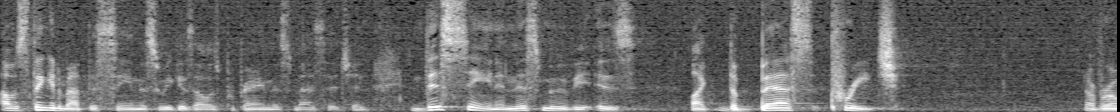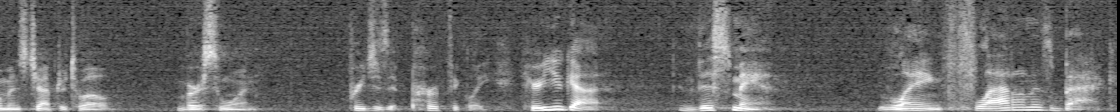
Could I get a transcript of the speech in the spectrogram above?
I was thinking about this scene this week as I was preparing this message. And this scene in this movie is like the best preach of Romans chapter 12, verse 1. Preaches it perfectly. Here you got this man laying flat on his back,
